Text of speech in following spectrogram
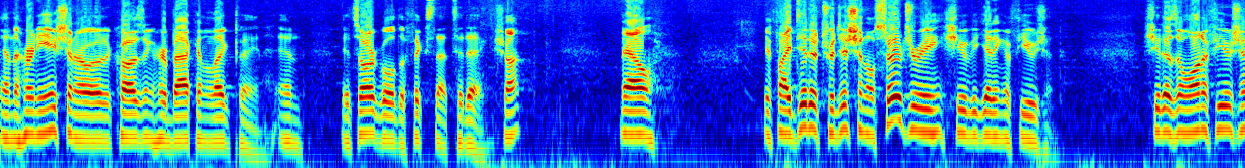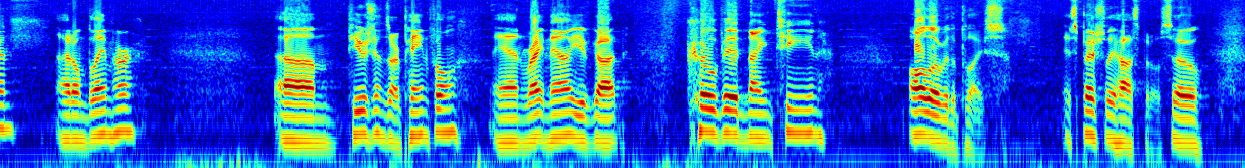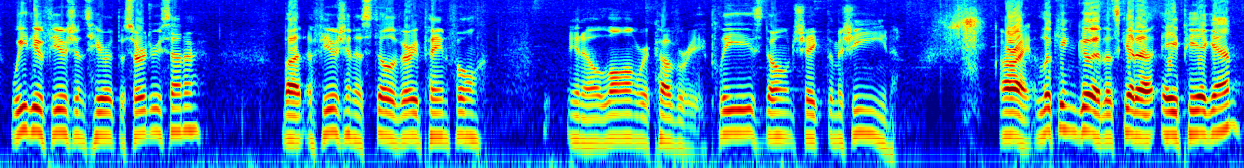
and the herniation are what are causing her back and leg pain. And it's our goal to fix that today. Sean? Now, if I did a traditional surgery, she would be getting a fusion. She doesn't want a fusion. I don't blame her. Um, fusions are painful, and right now you've got COVID 19 all over the place, especially hospitals. So we do fusions here at the surgery center, but a fusion is still a very painful, you know, long recovery. Please don't shake the machine. All right, looking good. Let's get a AP again.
